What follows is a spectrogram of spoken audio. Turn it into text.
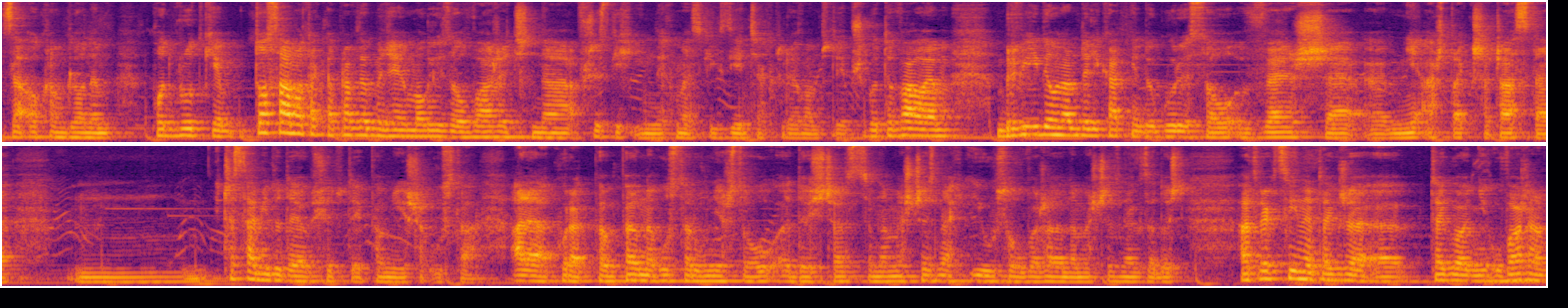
zaokrąglonym podbródkiem. To samo tak naprawdę będziemy mogli zauważyć na wszystkich innych męskich zdjęciach, które Wam tutaj przygotowałem. Brwi idą nam delikatnie do góry, są węższe, nie aż tak krzaczaste. Mm, Czasami dodają się tutaj pełniejsze usta, ale akurat peł- pełne usta również są dość często na mężczyznach i są uważane na mężczyznach za dość atrakcyjne, także e, tego nie uważam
